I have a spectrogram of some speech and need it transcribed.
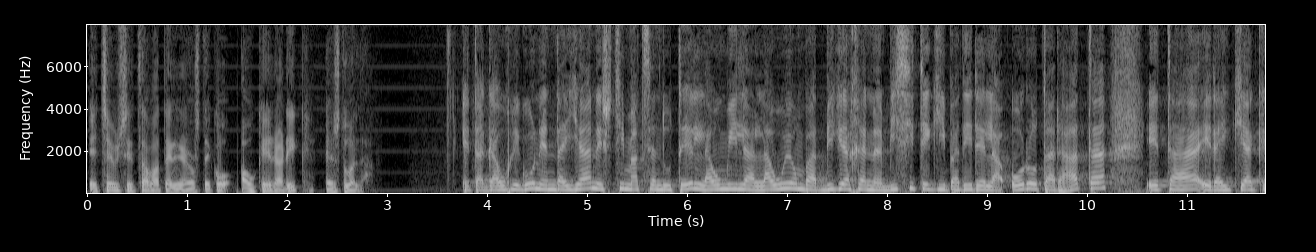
etxe bizitza baten erosteko aukerarik ez duela. Eta gaur egun endaian estimatzen dute lau mila laueon bat bigarren bizitegi badirela orotarat eta eraikiak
